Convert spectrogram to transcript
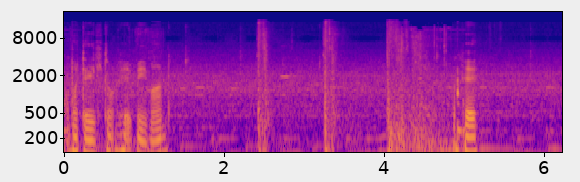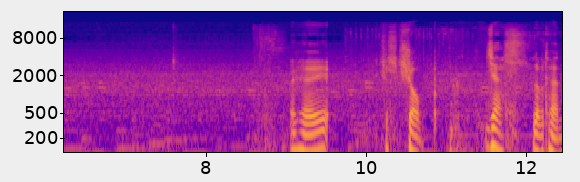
Oh my days, don't hit me man. Okay. Okay. Just jump. Yes, level 10.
